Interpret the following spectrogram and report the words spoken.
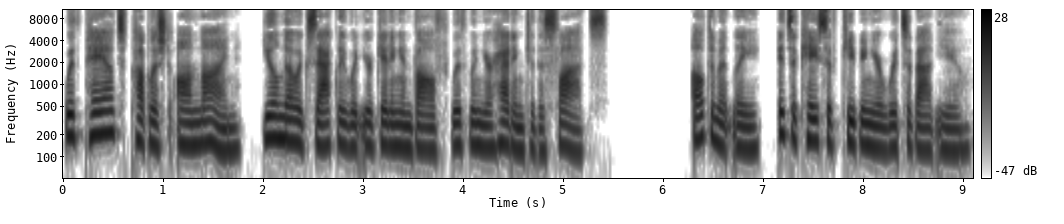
With payouts published online, you'll know exactly what you're getting involved with when you're heading to the slots. Ultimately, it's a case of keeping your wits about you.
